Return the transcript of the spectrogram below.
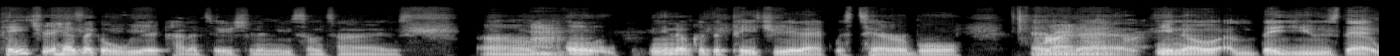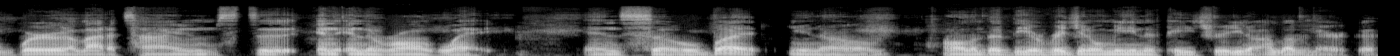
patriot has like a weird connotation to me sometimes. Um, hmm. oh, you know, because the Patriot Act was terrible and right. uh, you know they use that word a lot of times to in in the wrong way. And so but you know all of the the original meaning of patriot you know i love america.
